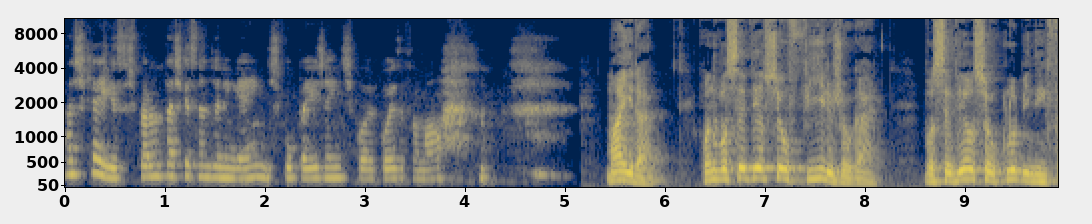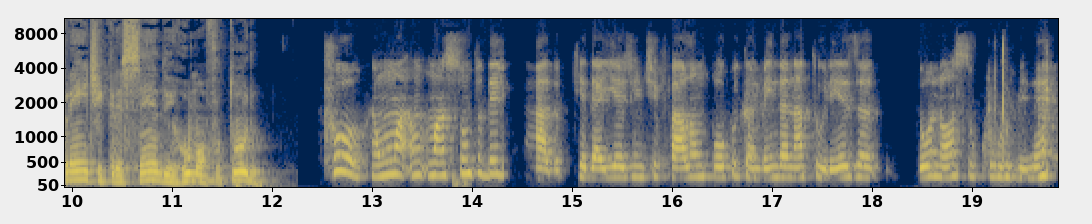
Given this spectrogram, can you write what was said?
acho que é isso. Espero não estar esquecendo de ninguém. Desculpa aí, gente, qualquer coisa foi mal. Maíra, quando você vê o seu filho jogar, você vê o seu clube indo em frente, crescendo e rumo ao futuro? Fu, é uma, um assunto delicado, porque daí a gente fala um pouco também da natureza do nosso clube, né?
